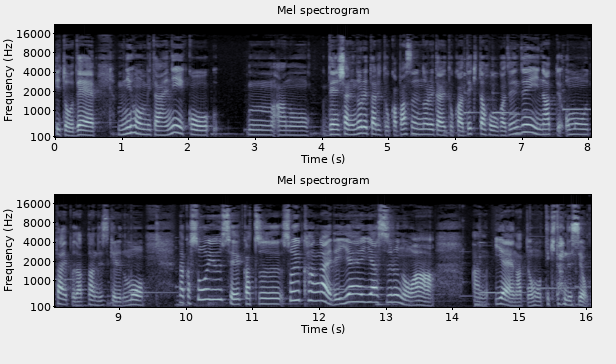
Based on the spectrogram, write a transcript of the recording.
人で、日本みたいにこう、うん、あの電車に乗れたりとかバスに乗れたりとかできた方が全然いいなって思うタイプだったんですけれどもなんかそういう生活そういう考えでいやいやするのはあの嫌やなって思ってきたんですよ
